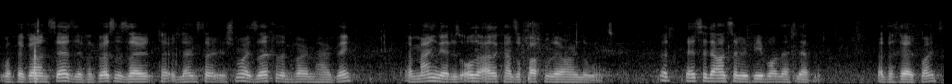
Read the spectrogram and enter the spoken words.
what the Gan says, if a person learns Torah Lishma, is Zechel Advarim Harbe, among that is all the other kinds of chacham there are in the world. But that's the many people on that level. But the third point,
